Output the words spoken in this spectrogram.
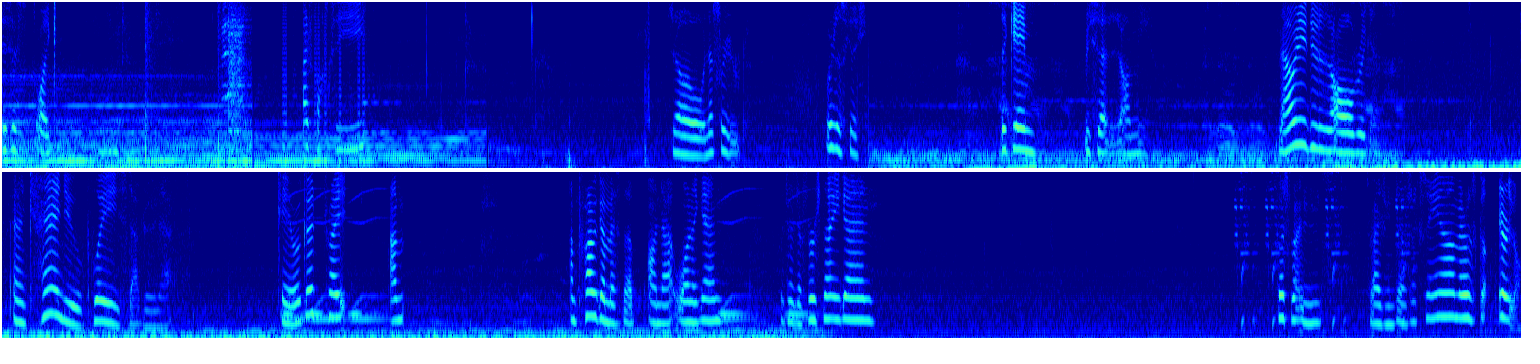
This is like. Hi, Foxy. So that's weird. We're just gonna. The game reset it on me. Now we need to do this all over again. And can you please stop doing that? Okay, we're good. Try. I'm. I'm probably gonna mess up on that one again. Which was the first night again. Push buttons. Driving to 6 a.m. There go. Here we go.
